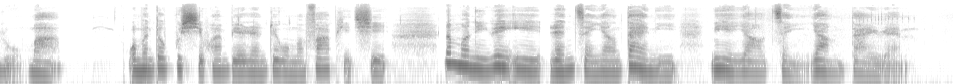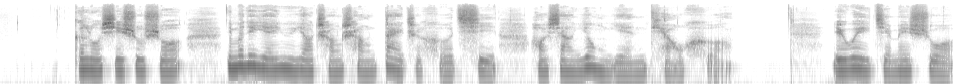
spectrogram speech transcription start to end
辱骂。我们都不喜欢别人对我们发脾气，那么你愿意人怎样待你，你也要怎样待人。格罗西书说：“你们的言语要常常带着和气，好像用言调和。”一位姐妹说：“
